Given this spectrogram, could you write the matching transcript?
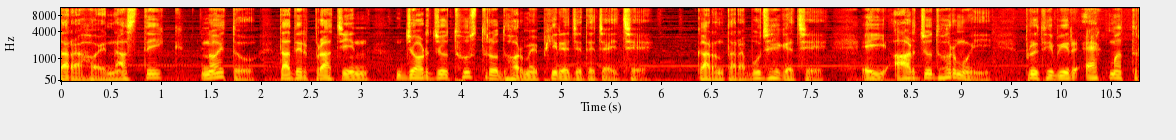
তারা হয় নাস্তিক, নয়তো তাদের প্রাচীন জর্জথুস্ত্র ধর্মে ফিরে যেতে চাইছে, কারণ তারা বুঝে গেছে এই আর্য ধর্মই পৃথিবীর একমাত্র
